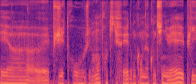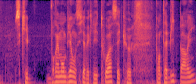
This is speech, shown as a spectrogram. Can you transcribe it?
Et, euh, et puis j'ai trop j'ai vraiment trop kiffé. Donc on a continué. Et puis ce qui est vraiment bien aussi avec les toits c'est que quand tu habites Paris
